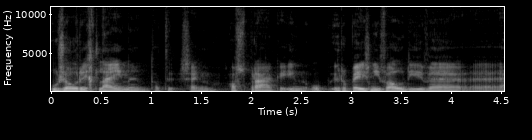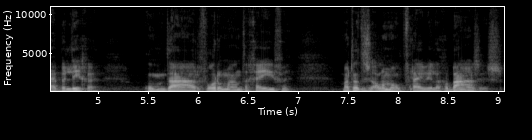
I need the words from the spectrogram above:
OESO-richtlijnen. Dat zijn afspraken in, op Europees niveau die we hebben liggen om daar vorm aan te geven. Maar dat is allemaal op vrijwillige basis.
